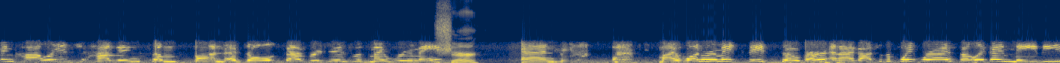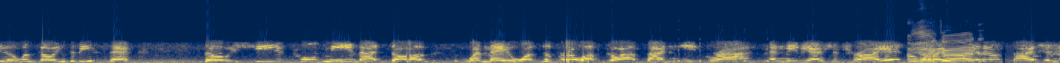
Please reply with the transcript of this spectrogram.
in college having some fun adult beverages with my roommate, Sure. and my one roommate stayed sober, and I got to the point where I felt like I maybe was going to be sick. So she told me that dogs, when they want to throw up, go outside and eat grass, and maybe I should try it. Oh so my I God. ran outside and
